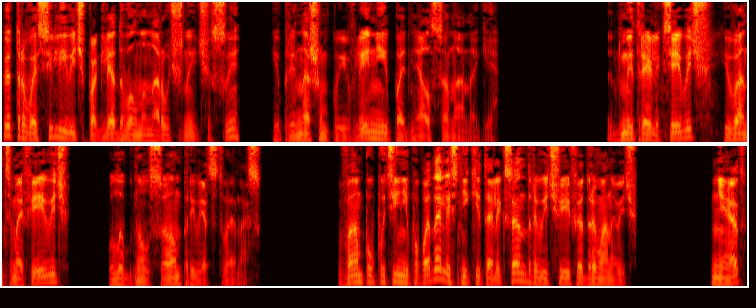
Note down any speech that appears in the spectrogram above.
Петр Васильевич поглядывал на наручные часы и при нашем появлении поднялся на ноги. «Дмитрий Алексеевич, Иван Тимофеевич», — улыбнулся он, приветствуя нас. Вам по пути не попадались Никита Александрович и Федор Иванович? Нет,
